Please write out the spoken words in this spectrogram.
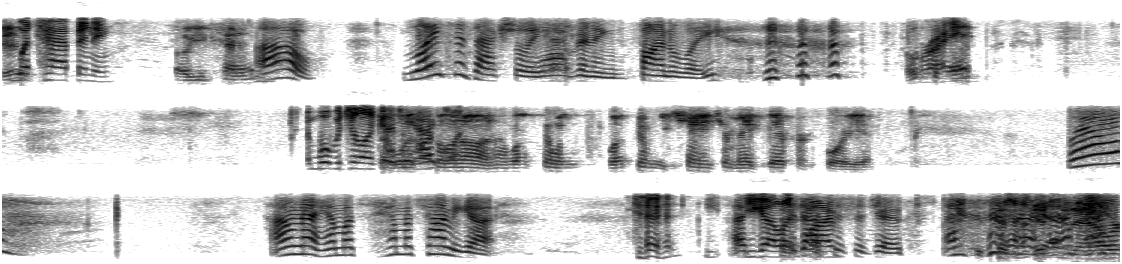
Good. What's happening? Oh, you can. Oh, life is actually happening finally. okay. right. What would you like So us to what's going on? on? What can we what can we change or make different for you? well, I don't know how much how much time you got. You you got like That's five. just a joke. It's, it's an hour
